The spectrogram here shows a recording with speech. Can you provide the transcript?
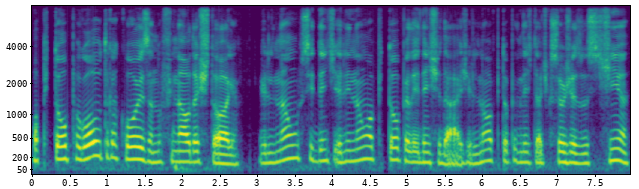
optou por outra coisa no final da história. Ele não se ele não optou pela identidade, ele não optou pela identidade que o Senhor Jesus tinha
